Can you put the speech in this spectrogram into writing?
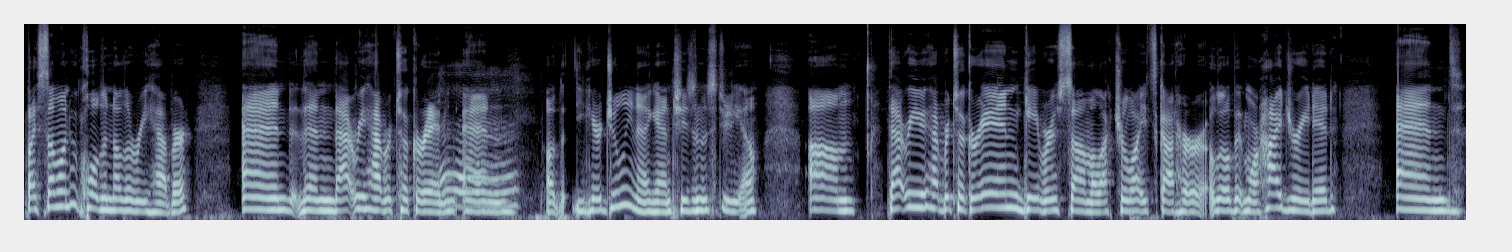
by someone who called another rehabber, and then that rehabber took her in. And oh, you hear Julina again? She's in the studio. Um, that rehabber took her in, gave her some electrolytes, got her a little bit more hydrated, and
